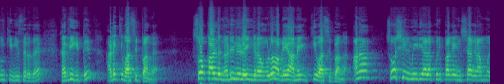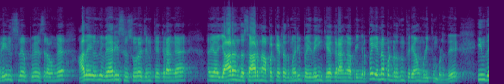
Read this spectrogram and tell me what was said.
தூக்கி வீசுகிறத கவ்விக்கிட்டு அடக்கி வாசிப்பாங்க. ஸோ கால்டு நடுநிலைங்கிறவங்களும் அப்படியே அமைக்கி வாசிப்பாங்க. ஆனால் சோஷியல் மீடியாவில் குறிப்பாக இன்ஸ்டாகிராம் ரீல்ஸில் பேசுகிறவங்க அதை வந்து வேரிஸ் சூரஜன் கேட்குறாங்க யார் அந்த சார்னு அப்போ கேட்டது மாதிரி இப்போ இதையும் கேட்குறாங்க அப்படிங்கிறப்ப என்ன பண்ணுறதுன்னு தெரியாமல் முழிக்கும் பொழுது இந்த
